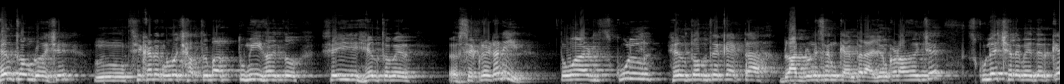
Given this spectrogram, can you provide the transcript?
হেলথ হোম রয়েছে সেখানে কোনো ছাত্র বা তুমিই হয়তো সেই হেলথ হোমের সেক্রেটারি তোমার স্কুল হেলথ হোম থেকে একটা ব্লাড ডোনেশন ক্যাম্পের আয়োজন করা হয়েছে। স্কুলের ছেলে মেয়েদেরকে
